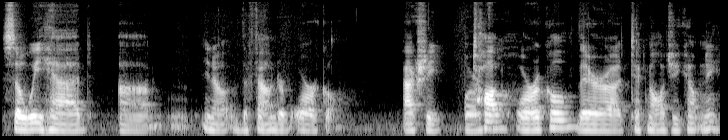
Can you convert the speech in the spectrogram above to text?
so we had, um, you know, the founder of Oracle, actually taught Oracle, their uh, technology company,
